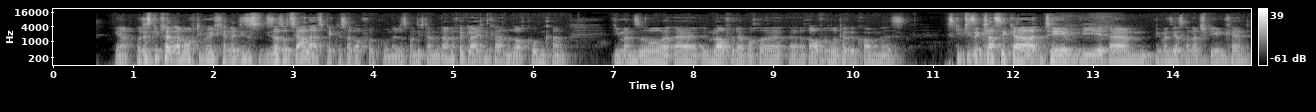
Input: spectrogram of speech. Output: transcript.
ja, und es gibt halt aber auch die Möglichkeit, ne, dieses, dieser soziale Aspekt ist halt auch voll cool, ne, dass man sich dann miteinander vergleichen kann und auch gucken kann, wie man so äh, im Laufe der Woche äh, rauf und runter gekommen ist. Es gibt diese Klassiker-Themen, wie, ähm, wie man sie aus anderen Spielen kennt.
